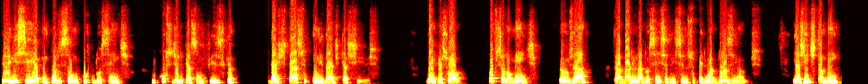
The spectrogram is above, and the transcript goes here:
eu iniciei a composição no corpo docente do curso de educação física da Estácio Unidade Caxias. Bem, pessoal, profissionalmente eu já trabalho na docência do ensino superior há 12 anos. E a gente também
